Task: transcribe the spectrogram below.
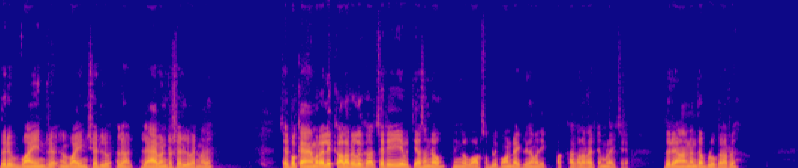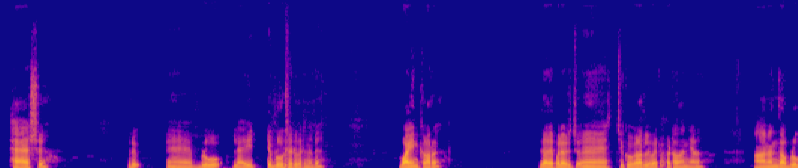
ഇതൊരു വൈൻ വൈൻ ഷെഡിൽ അല്ല ലാവൻഡർ ഷെഡിൽ വരുന്നത്. ചിലപ്പോൾ ക്യാമറയിൽ കളറുകൾ ചെറിയ വ്യത്യാസം ഉണ്ടാവും. നിങ്ങൾ വാട്സപ്പിൽ കോൺടാക്ട് ചെയ്താൽ മതി. പക്ക കളറായിട്ട് നമ്മൾ അയച്ചു തരാം. ഇതൊരു ആനന്ദ blue colour ash blue light blue shade വരുന്നുണ്ട്. വൈൻ കളർ ഇത് അതേപോലെ ഒരു ചിക്കു കളറിൽ പെട്ടത് തന്നെയാണ്. ആനന്ദ ബ്ലൂ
